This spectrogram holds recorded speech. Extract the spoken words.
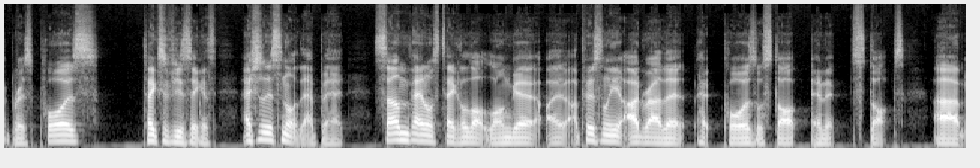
I press pause, takes a few seconds. Actually, it's not that bad. Some panels take a lot longer. I, I personally, I'd rather hit pause or stop and it stops. Um,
